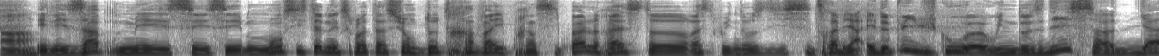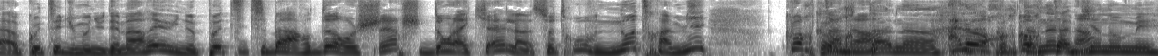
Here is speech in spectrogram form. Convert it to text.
Ah. et les apps. Mais c'est c'est mon système d'exploitation de travail principal reste euh, reste Windows 10. Très bien. Et depuis du coup euh, Windows 10, euh, il y a à côté du menu démarrer une petite barre de recherche dans laquelle se trouve notre ami Cortana. Cortana. Alors, Cortana Cortana, bien nommé.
